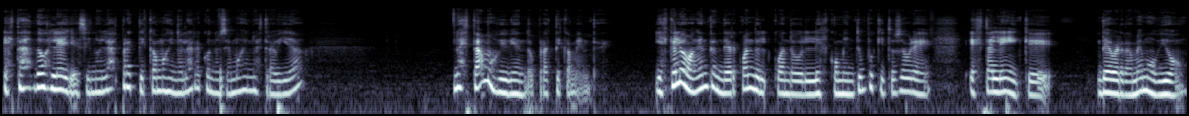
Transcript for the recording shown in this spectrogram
estas dos leyes, si no las practicamos y no las reconocemos en nuestra vida, no estamos viviendo prácticamente. Y es que lo van a entender cuando, cuando les comente un poquito sobre esta ley que de verdad me movió,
